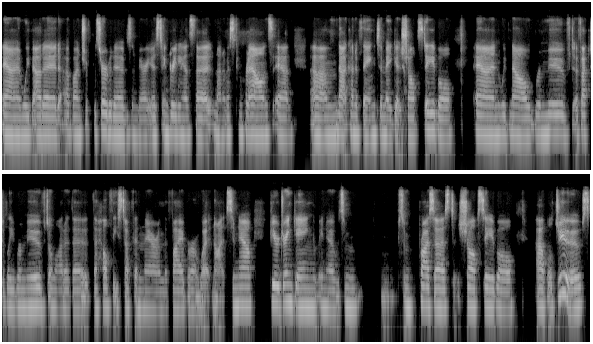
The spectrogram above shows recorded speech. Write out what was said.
and we've added a bunch of preservatives and various ingredients that none of us can pronounce and um, that kind of thing to make it shelf stable. And we've now removed, effectively removed a lot of the, the healthy stuff in there and the fiber and whatnot. So now if you're drinking, you know, some some processed shelf stable apple juice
